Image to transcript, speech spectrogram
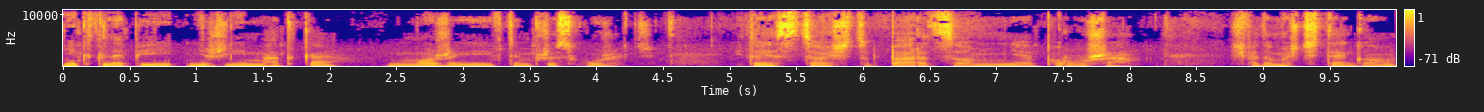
Nikt lepiej niż jej matka nie może jej w tym przysłużyć. I to jest coś, co bardzo mnie porusza. Świadomość tego,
